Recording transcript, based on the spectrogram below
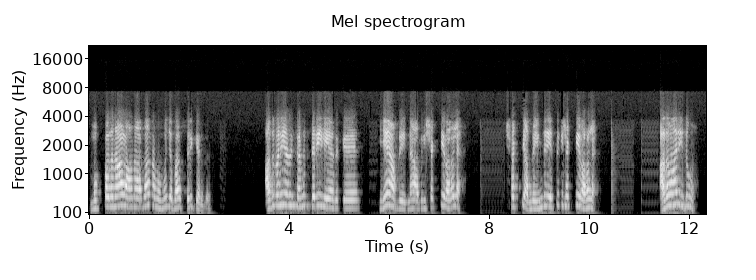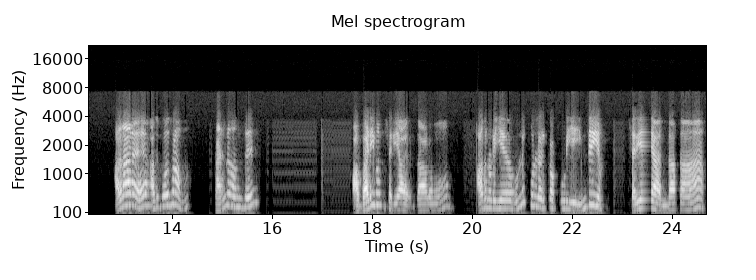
முப்பது நாள் ஆனாதான் நம்ம மூஞ்ச பார்த்து சிரிக்கிறது. அது பண்ணி அதுக்கு கண்ணுக்கு தெரியலையே அதுக்கு. ஏன் அப்படின்னா அதுக்கு சக்தி வரல. சக்தி அந்த இந்திரியத்துக்கு சக்தி வரல. அத மாதிரி இதுவும். அதனால அதுக்கோசரம் கண்ணு வந்து வடிவம் சரியா இருந்தாலும் அதனுடைய உள்ளுக்குள்ள இருக்கக்கூடிய இந்திரியம் சரியா இருந்தா தான்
